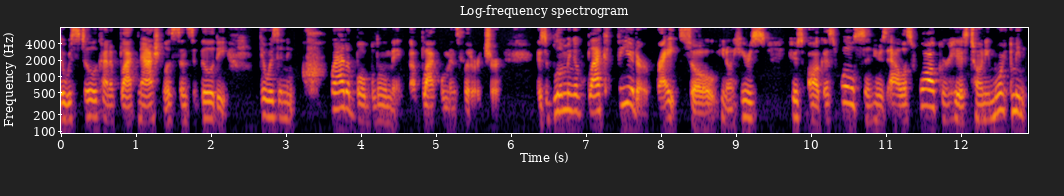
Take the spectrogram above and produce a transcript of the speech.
there was still a kind of black nationalist sensibility. There was an incredible blooming of black women's literature. There's a blooming of black theater right? So you know here's here's August Wilson, here's Alice Walker, here's Toni Morrison. I mean,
